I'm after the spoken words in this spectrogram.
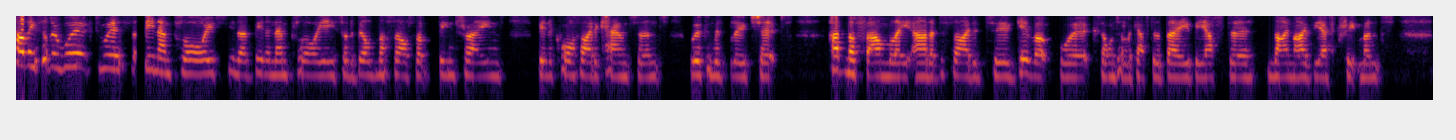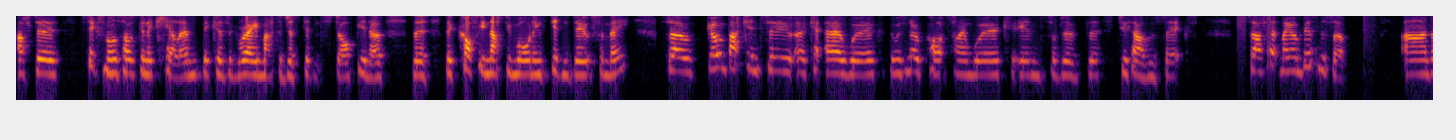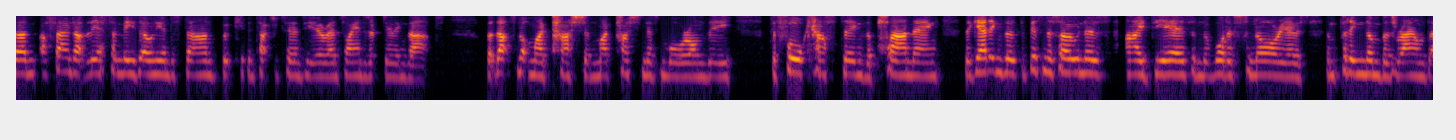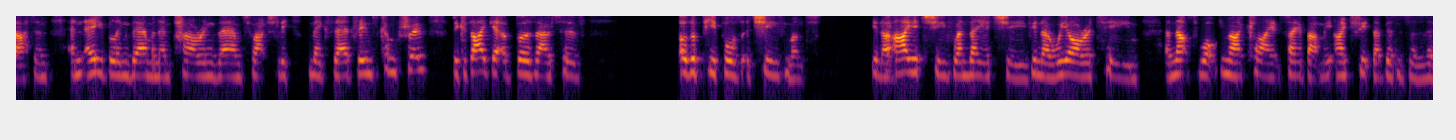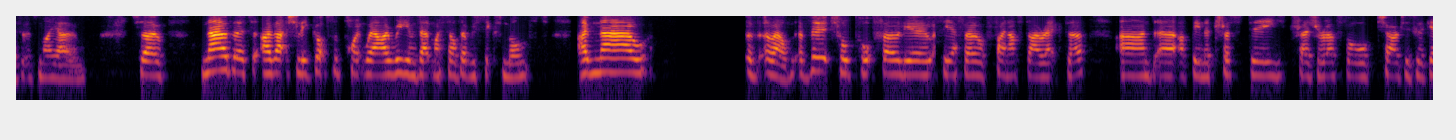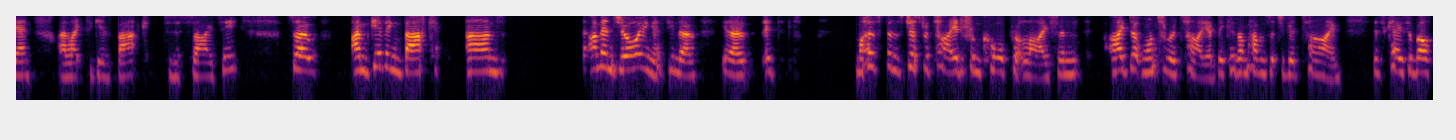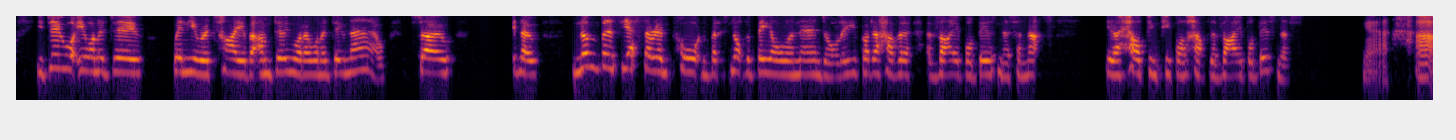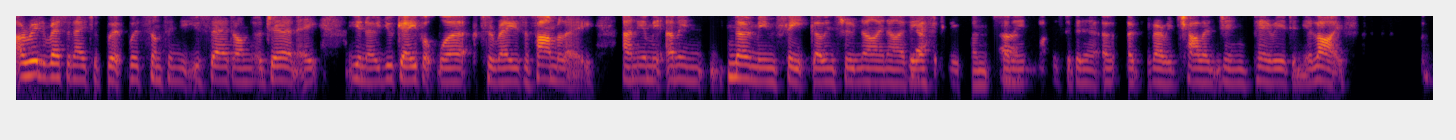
having sort of worked with being employed, you know, being an employee, sort of build myself up, being trained, being a qualified accountant, working with blue chips, had my family and I decided to give up work because I wanted to look after the baby after nine IVF treatments. After six months, I was going to kill him because the grey matter just didn't stop. You know, the, the coffee nappy mornings didn't do it for me. So going back into uh, work, there was no part-time work in sort of the 2006. So I set my own business up. And um, I found out that the SMEs only understand bookkeeping tax returns year end. So I ended up doing that. But that's not my passion. My passion is more on the the forecasting, the planning, the getting the, the business owners' ideas and the what if scenarios and putting numbers around that and enabling them and empowering them to actually make their dreams come true. Because I get a buzz out of other people's achievement. You know, I achieve when they achieve. You know, we are a team. And that's what my clients say about me. I treat their businesses as if it was my own. So now that I've actually got to the point where I reinvent myself every six months, I'm now well, a virtual portfolio CFO, finance director, and uh, I've been a trustee treasurer for charities. Again, I like to give back to society, so I'm giving back and I'm enjoying it. You know, you know, it, my husband's just retired from corporate life, and I don't want to retire because I'm having such a good time. It's a case of well, you do what you want to do when you retire, but I'm doing what I want to do now. So, you know, numbers, yes, they're important, but it's not the be all and end all. You've got to have a, a viable business, and that's you know helping people have the viable business. Yeah, uh, I really resonated with, with something that you said on your journey. You know, you gave up work to raise a family, and you mean, I mean, no mean feat going through nine IVF yeah. treatments. I mean, that must have been a, a very challenging period in your life.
